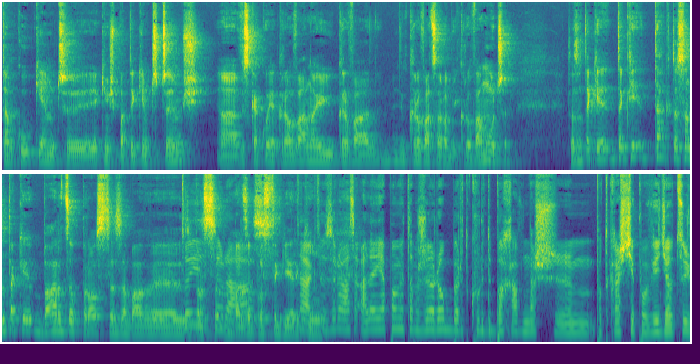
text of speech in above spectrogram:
tam kółkiem, czy jakimś patykiem, czy czymś, wyskakuje krowa, no i krowa, krowa co robi? Krowa muczy. To są takie, takie, tak, to są takie bardzo proste zabawy, bardzo, bardzo proste gierki. Tak, to jest raz, ale ja pamiętam, że Robert Kurdbacha w naszym podcaście powiedział coś,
